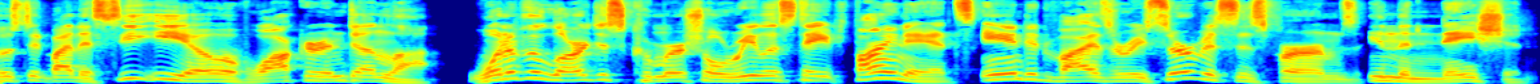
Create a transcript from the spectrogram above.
hosted by the CEO of Walker and Dunlop. One of the largest commercial real estate finance and advisory services firms in the nation.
